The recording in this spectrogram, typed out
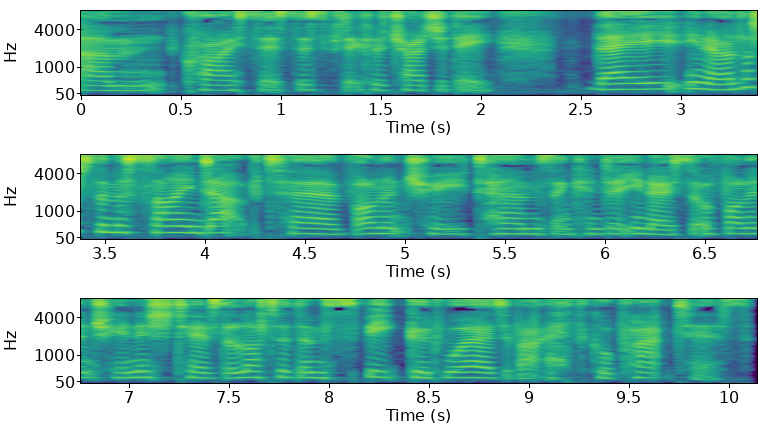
um, crisis, this particular tragedy, they, you know, a lot of them are signed up to voluntary terms and, condi- you know, sort of voluntary initiatives. A lot of them speak good words about ethical practice.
